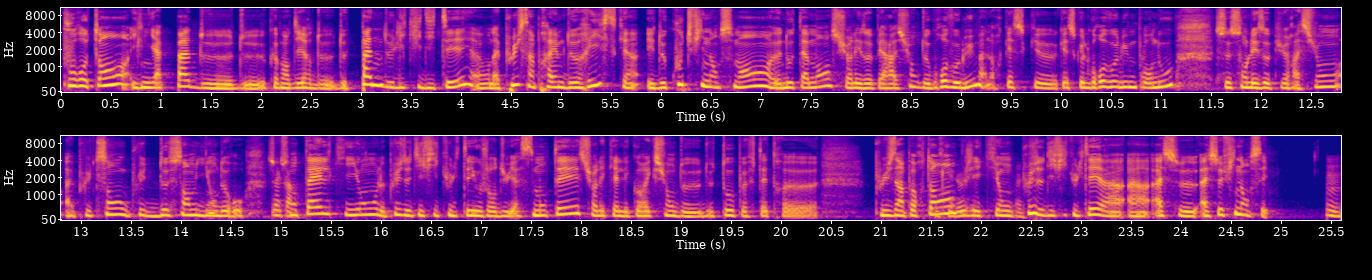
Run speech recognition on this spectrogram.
Pour autant, il n'y a pas de, de comment dire de, de, panne de liquidité. On a plus un problème de risque et de coût de financement, euh, notamment sur les opérations de gros volume. Alors qu'est-ce que qu'est-ce que le gros volume pour nous? Ce sont les opérations à plus de 100 ou plus de 200 millions d'euros. Ce sont elles qui ont le plus de difficultés aujourd'hui à se monter, sur lesquelles les corrections de, de taux peuvent être euh, plus importantes et qui ont plus de difficultés à, à, à, se, à se financer. Hmm.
